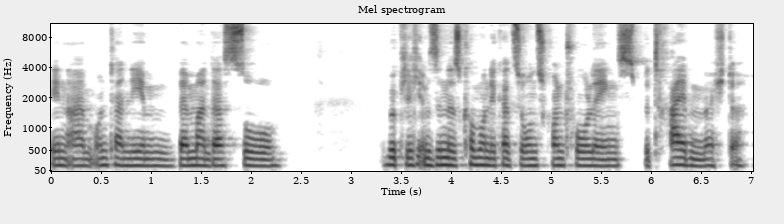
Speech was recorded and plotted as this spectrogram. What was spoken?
in einem Unternehmen, wenn man das so wirklich im Sinne des Kommunikationscontrollings betreiben möchte?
